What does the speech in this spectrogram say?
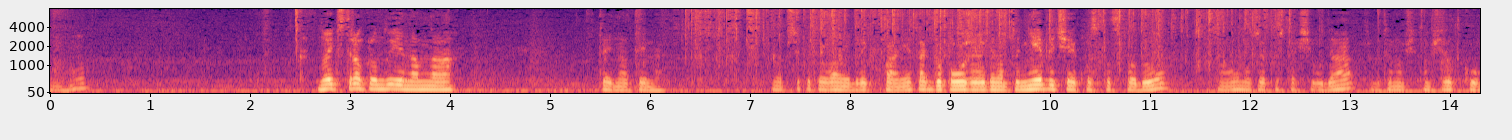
Mhm. No i pstrąg ląduje nam na tutaj na tym na przygotowanie breakfanie. Tak go położę, żeby nam to nie wyciekło spod spodu. No, może jakoś tak się uda, żeby to nam się tam w środku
